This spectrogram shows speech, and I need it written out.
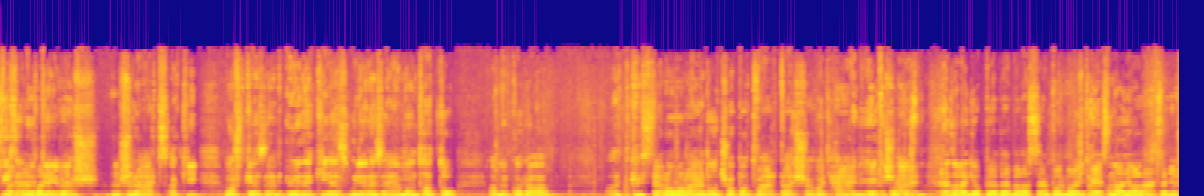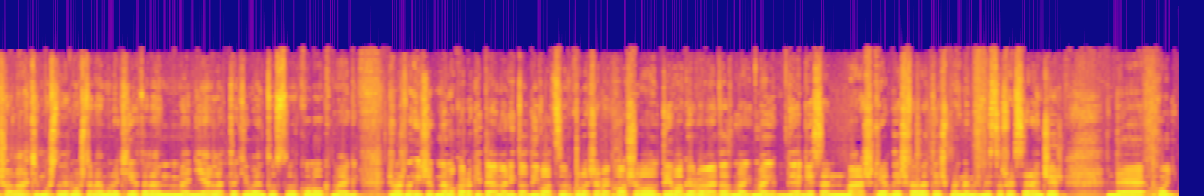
15 éves igen. Mhm. srác, aki most kezdeni, ő neki ez ugyanez elmondható, amikor a a Cristiano Ronaldo csapatváltása, hogy hány és, és hány... Ez, ez a legjobb példa ebből a szempontból, hogy ezt nagyon látványosan látjuk most azért mostanában, hogy hirtelen mennyien lettek Juventus szurkolók, meg és most és nem akarok itt elmenni itt a divat szurkolósa, meg hasonló témakörbe, mert az meg, meg egészen más kérdésfelvetés, meg nem is biztos, hogy szerencsés, de hogy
